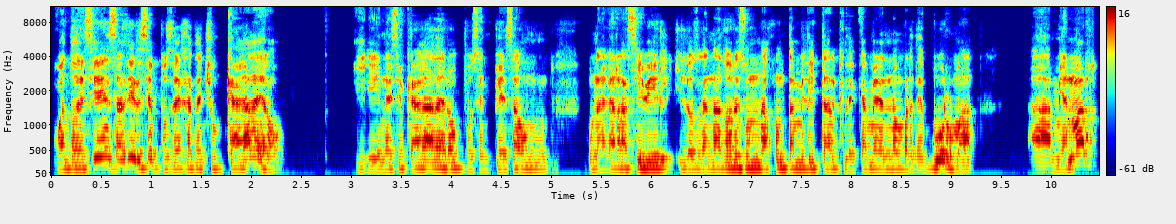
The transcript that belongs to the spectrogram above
Cuando deciden salirse, pues dejan hecho un cagadero. Y en ese cagadero, pues empieza un, una guerra civil y los ganadores son una junta militar que le cambian el nombre de Burma a Myanmar.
